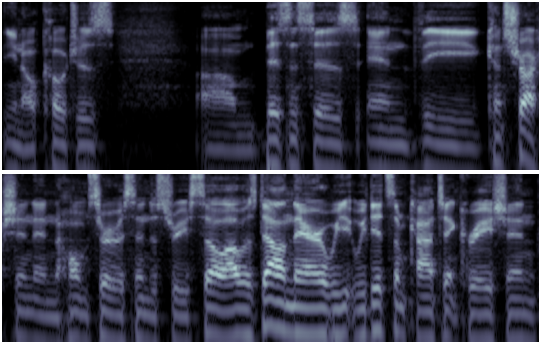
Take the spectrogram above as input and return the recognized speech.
you know coaches um, businesses in the construction and home service industry. So I was down there. We, we did some content creation.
